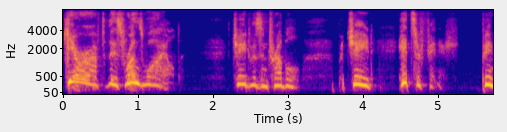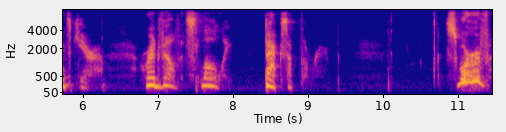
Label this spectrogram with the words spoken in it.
Kiera, after this, runs wild. Jade was in trouble, but Jade hits her finish, pins Kiera. Red Velvet slowly backs up the ramp. Swerve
